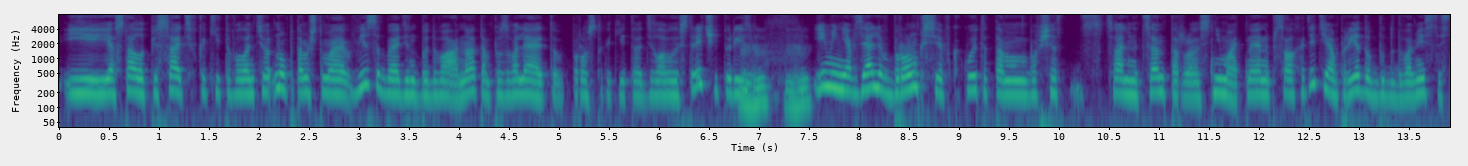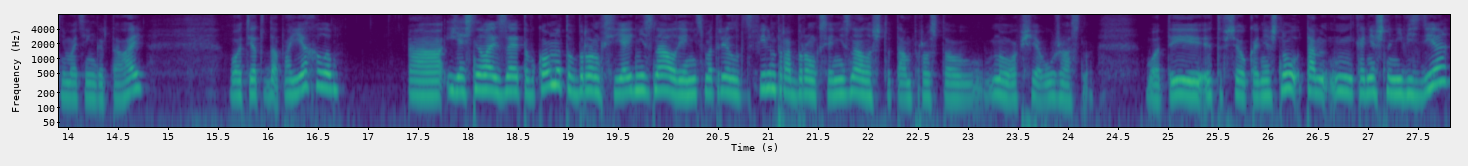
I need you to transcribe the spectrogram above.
И я стала писать в какие-то волонтеры, ну, потому что моя виза B1, B2, она там позволяет просто какие-то деловые встречи и туризм. Мгм, мгм. И меня взяли в Бронксе в какой-то там вообще социальный центр э, снимать. Но я написала, хотите, я вам приеду, буду два месяца снимать. Они говорят, давай. Вот я туда поехала. А, И я сняла из-за этого комнату в Бронксе. Я и не знала, я не смотрела этот фильм про Бронкс, я не знала, что там просто, ну, вообще ужасно. Вот, и это все, конечно, ну, там, конечно, не везде,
